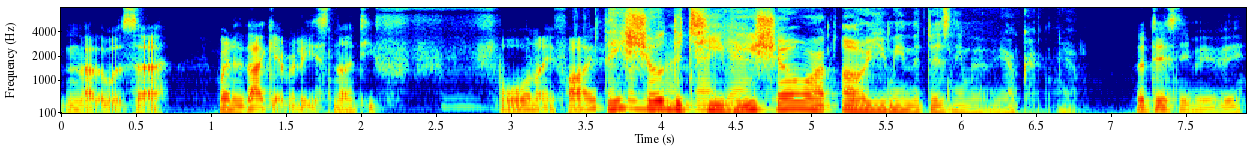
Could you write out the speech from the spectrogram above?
that was uh, when did that get released? 94, 95? They showed the like that, TV yeah. show on. Oh, you mean the Disney movie? Okay. Yeah. The Disney movie.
